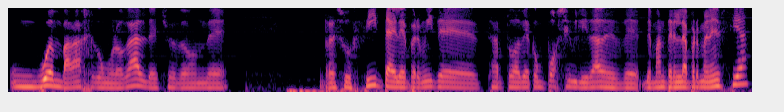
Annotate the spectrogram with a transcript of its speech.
un buen bagaje como local, de hecho es donde resucita y le permite estar todavía con posibilidades de, de mantener la permanencia.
